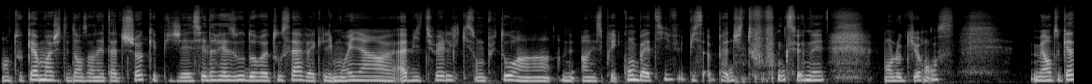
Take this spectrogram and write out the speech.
En tout cas, moi, j'étais dans un état de choc et puis j'ai essayé de résoudre tout ça avec les moyens euh, habituels qui sont plutôt un, esprit combatif et puis ça n'a pas du tout fonctionné en l'occurrence. Mais en tout cas,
